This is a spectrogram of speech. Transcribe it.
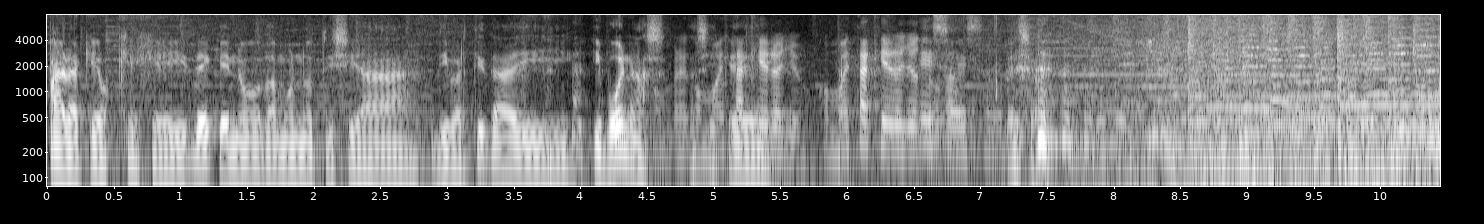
para que os quejéis de que no damos noticias divertidas y, y buenas. Hombre, como Así que... quiero yo, como esta quiero yo. Eso, eso. eso.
